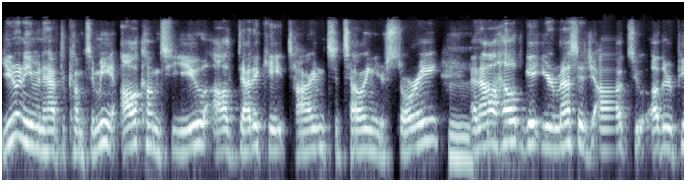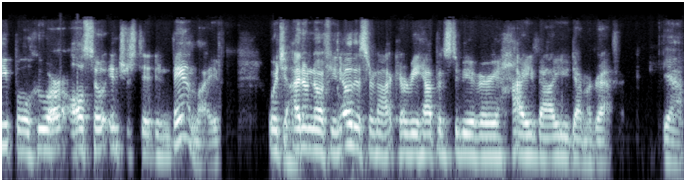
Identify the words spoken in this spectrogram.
you don't even have to come to me i'll come to you i'll dedicate time to telling your story mm. and i'll help get your message out to other people who are also interested in van life which i don't know if you know this or not kirby happens to be a very high value demographic yeah,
